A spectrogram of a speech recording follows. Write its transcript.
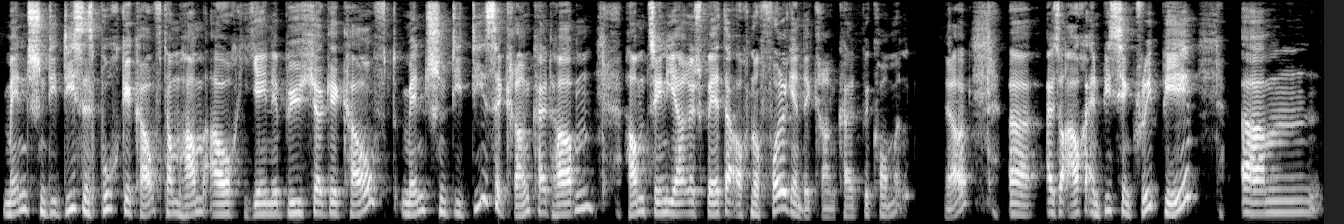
Menschen, die dieses Buch gekauft haben, haben auch jene Bücher gekauft. Menschen, die diese Krankheit haben, haben zehn Jahre später auch noch folgende Krankheit bekommen. Ja, äh, also auch ein bisschen creepy. Ähm,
